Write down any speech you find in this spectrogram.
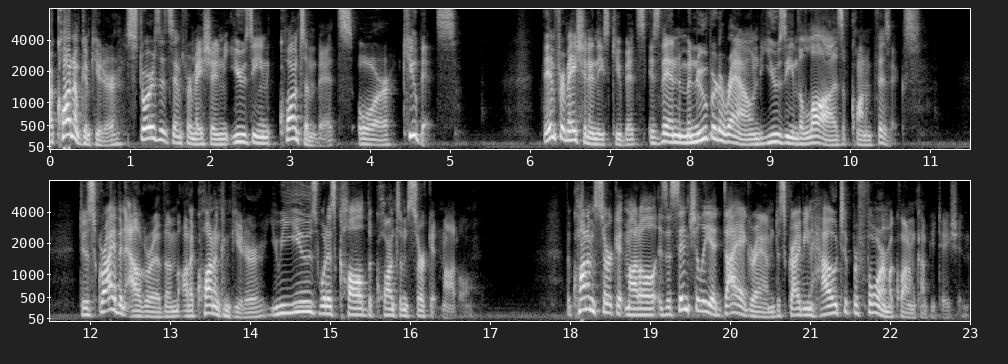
A quantum computer stores its information using quantum bits, or qubits. The information in these qubits is then maneuvered around using the laws of quantum physics. To describe an algorithm on a quantum computer, you use what is called the quantum circuit model. The quantum circuit model is essentially a diagram describing how to perform a quantum computation.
